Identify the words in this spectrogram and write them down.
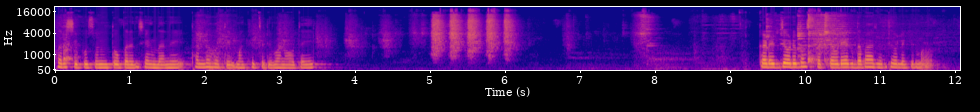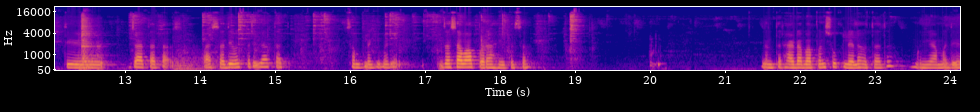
फरशी पुसून तोपर्यंत शेंगदाणे थंड होतील. मग खिचडी बनवता येईल. कडेत जेवढे बसतात तेवढे एकदा भाजून ठेवले की मग ते जातात. पाच सहा दिवस तरी जातात. संपलं की म्हणजे जसा वापर आहे तसा. नंतर हा डबा पण सुकलेला होता तर मग यामध्ये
